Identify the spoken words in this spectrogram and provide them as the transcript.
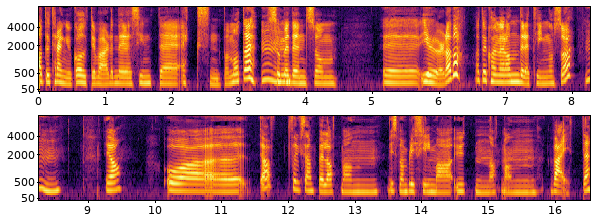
at det trenger jo ikke alltid være den der sinte eksen, på en måte, mm. som er den som eh, gjør det, da. At det kan være andre ting også. Mm. Ja. Og ja, for eksempel at man Hvis man blir filma uten at man veit det,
